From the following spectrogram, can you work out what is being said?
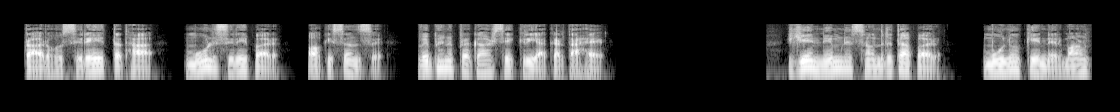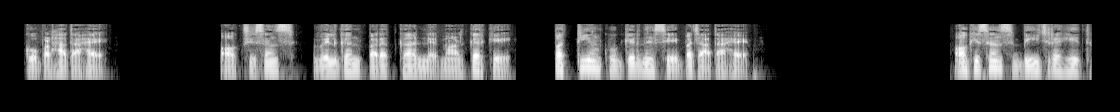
प्रारोह सिरे तथा मूल सिरे पर ऑक्सीसंस विभिन्न प्रकार से क्रिया करता है। ये निम्न सांद्रता पर मूलों के निर्माण को बढ़ाता है। ऑक्सीसंस विलगन परत का निर्माण करके पत्तियों को गिरने से बचाता है। ऑक्सीसंस बीज रहित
